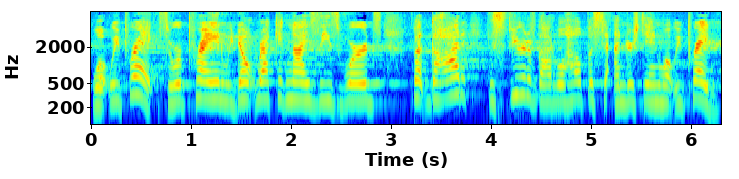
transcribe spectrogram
what we pray. So we're praying, we don't recognize these words, but God, the Spirit of God, will help us to understand what we prayed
